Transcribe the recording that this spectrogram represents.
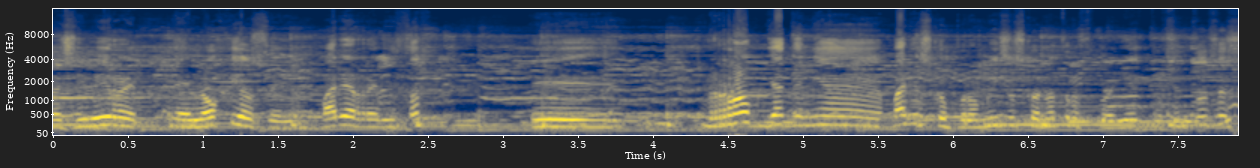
recibir elogios de varias revistas, eh, Rob ya tenía varios compromisos con otros proyectos. Entonces,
